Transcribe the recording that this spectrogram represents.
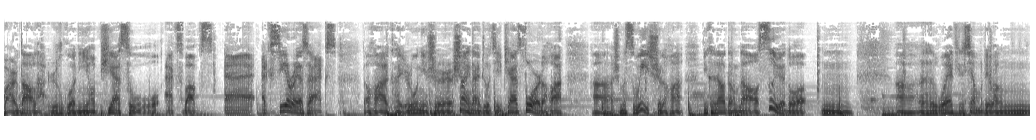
玩到了。如果你有 PS 五、Xbox、呃 X Series X 的话，可以；如果你是上一代主机 PS Four 的话，啊，什么 Switch 的话，你可能要等到四月多。嗯，啊，我也挺羡慕这帮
